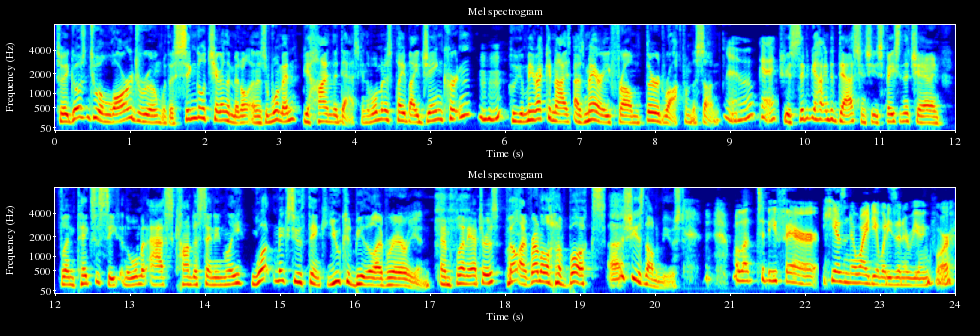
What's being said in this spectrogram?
So he goes into a large room with a single chair in the middle and there's a woman behind the desk. And the woman is played by Jane Curtin, mm-hmm. who you may recognize as Mary from Third Rock from the Sun. Oh, okay. She is sitting behind a desk and she's facing the chair and Flynn takes a seat and the woman asks condescendingly, what makes you think you could be the librarian? And Flynn answers, well, I've read a lot of books. Uh, she is not amused. Well, that, to be fair, he has no idea what he's interviewing for.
